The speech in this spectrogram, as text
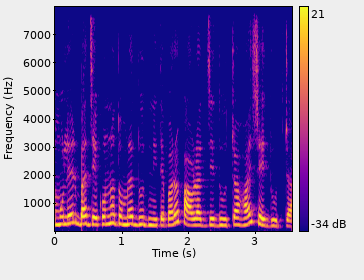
আমুলের বা যে কোনো তোমরা দুধ নিতে পারো পাউডার যে দুধটা হয় সেই দুধটা।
